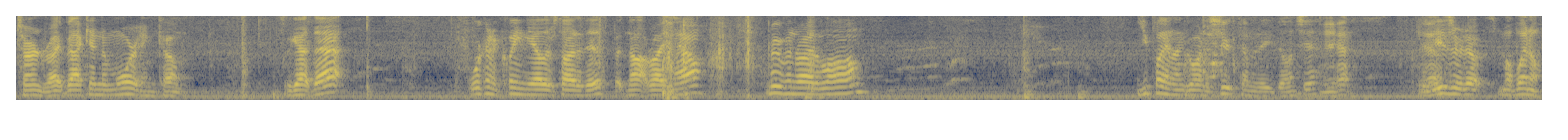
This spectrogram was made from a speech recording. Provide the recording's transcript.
turned right back into more income. So we got that. We're gonna clean the other side of this, but not right now. Moving right along. You plan on going to shoot some of these, don't you? Yeah. yeah. These are the, Más bueno.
